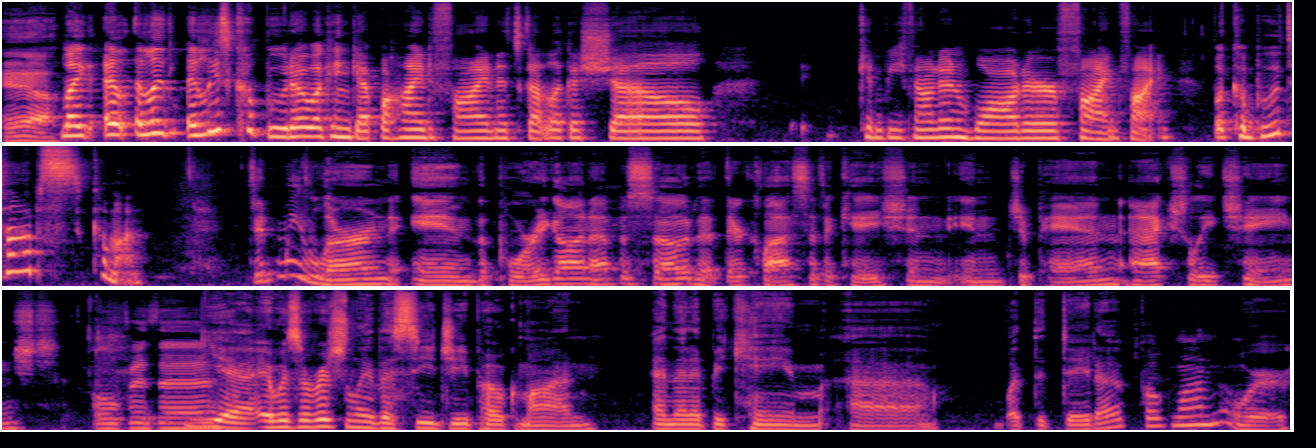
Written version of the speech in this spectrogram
Yeah. Like at, at at least Kabuto I can get behind fine. It's got like a shell, can be found in water, fine, fine. But Kabutops, come on. Didn't we learn in the Porygon episode that their classification in Japan actually changed over the. yeah, it was originally the CG Pokemon, and then it became uh, what the data Pokemon or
